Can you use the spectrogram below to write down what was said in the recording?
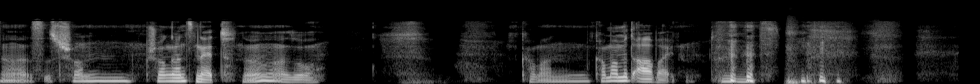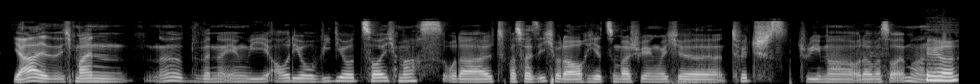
Ja, das ist schon, schon ganz nett. Ne? Also kann man, kann man mitarbeiten. Mhm. Ja, ich meine, ne, wenn du irgendwie Audio-Video-Zeug machst oder halt, was weiß ich, oder auch hier zum Beispiel irgendwelche Twitch-Streamer oder was auch immer, ne?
